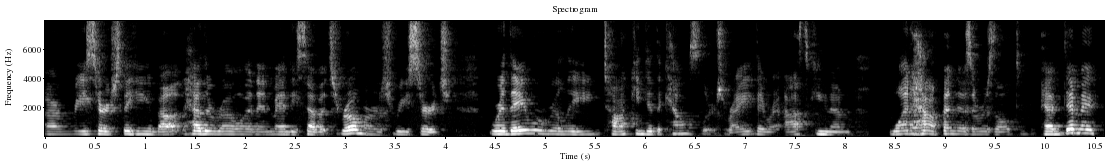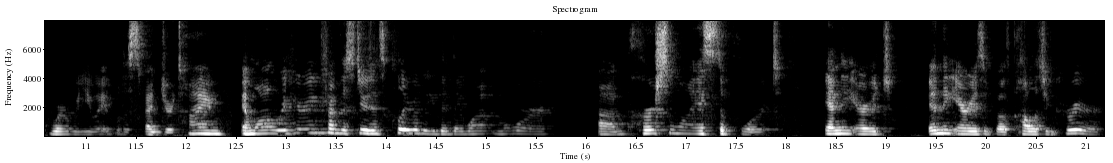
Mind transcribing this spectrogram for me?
um, research, thinking about Heather Rowan and Mandy Savitz Romer's research, where they were really talking to the counselors, right? They were asking them, what happened as a result of the pandemic? Where were you able to spend your time? And while we're hearing from the students clearly that they want more um, personalized support in the area, in the areas of both college and career,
